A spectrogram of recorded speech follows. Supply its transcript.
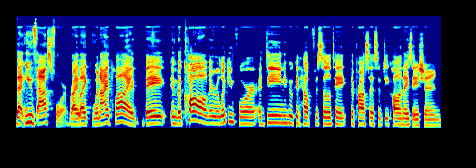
that you've asked for, right? Like when I applied, they, in the call, they were looking for a dean who could help facilitate the process of decolonization.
